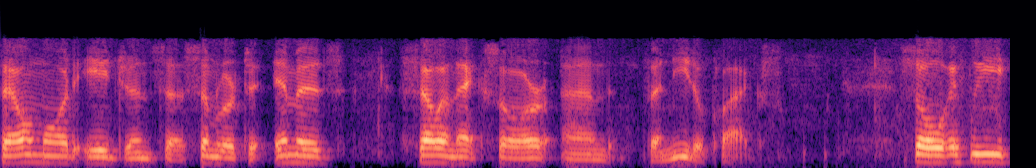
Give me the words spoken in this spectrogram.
CELMoD agents similar to IMiDs, selinexor, and venetoclax. So if we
